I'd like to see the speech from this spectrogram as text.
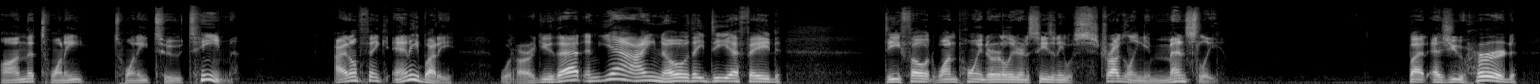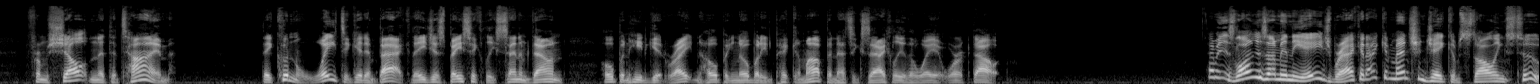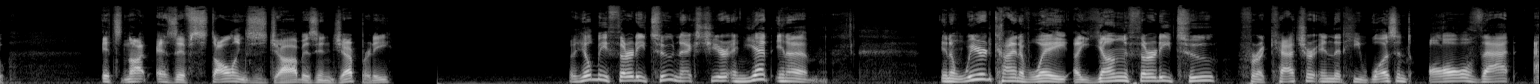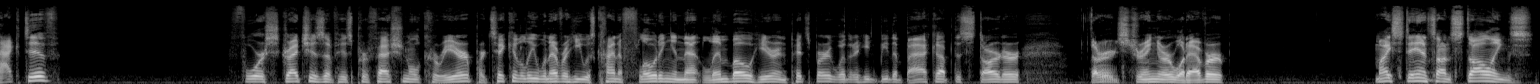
on the 2022 team. I don't think anybody would argue that. And yeah, I know they DFA'd Difo at one point earlier in the season. He was struggling immensely. But as you heard from Shelton at the time, they couldn't wait to get him back. They just basically sent him down hoping he'd get right and hoping nobody'd pick him up, and that's exactly the way it worked out. I mean, as long as I'm in the age bracket, I can mention Jacob Stallings too. It's not as if Stallings' job is in jeopardy. But he'll be 32 next year, and yet in a in a weird kind of way, a young 32 for a catcher in that he wasn't all that active for stretches of his professional career, particularly whenever he was kind of floating in that limbo here in Pittsburgh, whether he'd be the backup, the starter, third stringer, whatever. My stance on Stallings,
